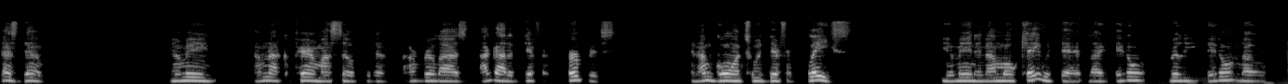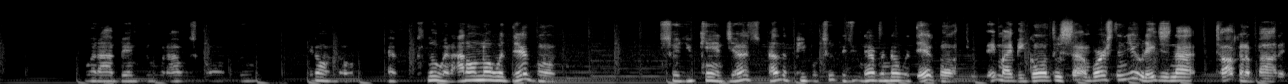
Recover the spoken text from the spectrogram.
that's them. You know what I mean? I'm not comparing myself to them. I realize I got a different purpose and I'm going to a different place. You know what I mean? And I'm okay with that. Like they don't really, they don't know what I've been through, what I was going through. They don't know, have a clue, and I don't know what they're going through. So you can't judge other people too, because you never know what they're going through. They might be going through something worse than you. They just not talking about it.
